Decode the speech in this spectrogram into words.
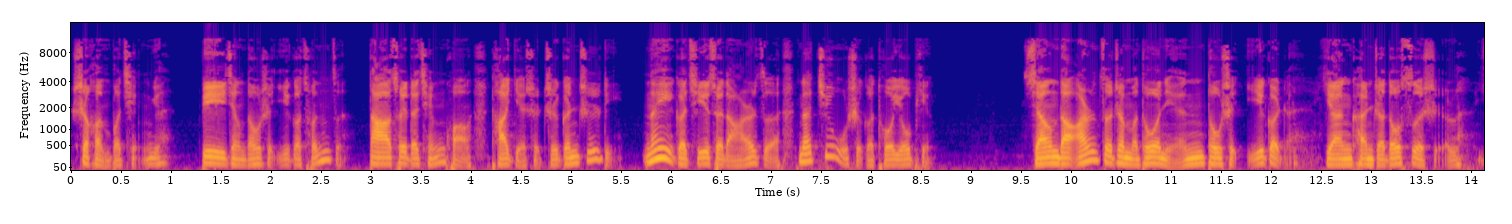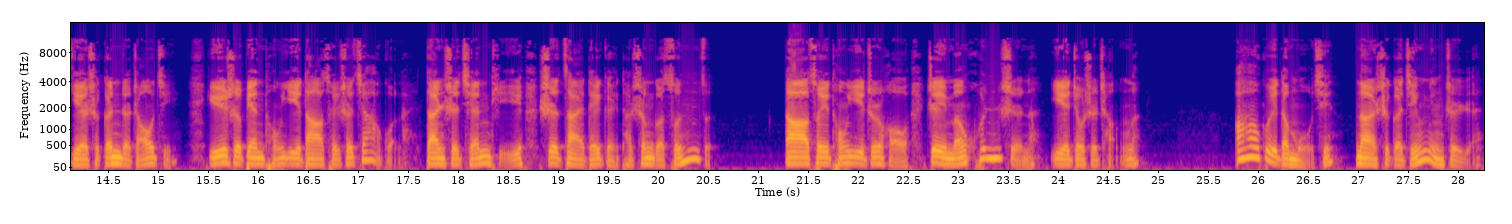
是很不情愿，毕竟都是一个村子，大翠的情况他也是知根知底。那个七岁的儿子那就是个拖油瓶。想到儿子这么多年都是一个人。眼看着都四十了，也是跟着着急，于是便同意大翠是嫁过来，但是前提是再得给他生个孙子。大翠同意之后，这门婚事呢，也就是成了。阿贵的母亲那是个精明之人，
